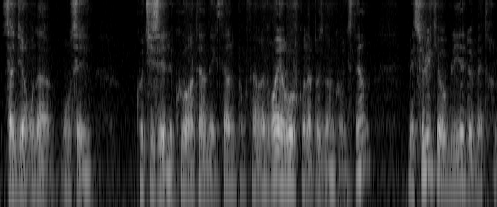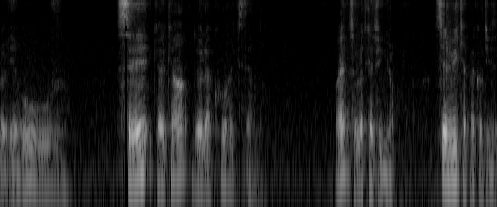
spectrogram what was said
c'est-à-dire on, a, on s'est cotisé les cours internes et externes pour faire un grand hérouve qu'on a posé dans un cours externe, mais celui qui a oublié de mettre le hérouve, c'est quelqu'un de la cour externe. Ouais, c'est l'autre cas de figure. C'est lui qui n'a pas cotisé.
